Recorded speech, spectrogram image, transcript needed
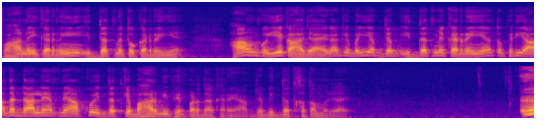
وہاں نہیں کر رہی ہیں عدت میں تو کر رہی ہیں ہاں ان کو یہ کہا جائے گا کہ بھائی اب جب عدت میں کر رہی ہیں تو پھر یہ عادت ڈالیں اپنے آپ کو عدت کے باہر بھی پھر پردہ کریں آپ جب عدت ختم ہو جائے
